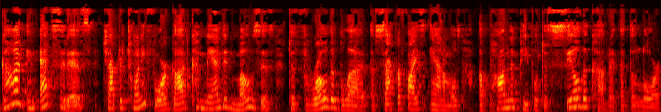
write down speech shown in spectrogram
God in Exodus chapter 24, God commanded Moses to throw the blood of sacrificed animals upon the people to seal the covenant that the Lord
